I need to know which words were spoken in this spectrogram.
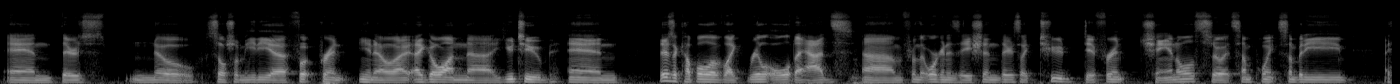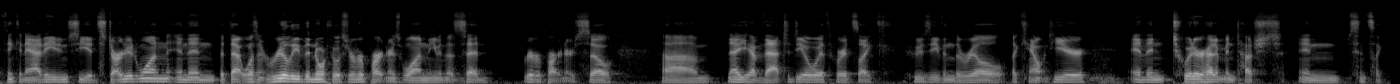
And there's no social media footprint. You know, I, I go on uh, YouTube and there's a couple of like real old ads um, from the organization. There's like two different channels. So at some point, somebody, I think an ad agency had started one, and then, but that wasn't really the Northwest River Partners one, even though it said River Partners. So um, now you have that to deal with where it's like, who's even the real account here? Mm-hmm. And then Twitter hadn't been touched in since like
